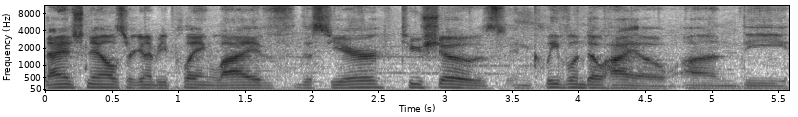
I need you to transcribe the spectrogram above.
Nine Inch Nails are going to be playing live this year. Two shows in Cleveland, Ohio, on the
